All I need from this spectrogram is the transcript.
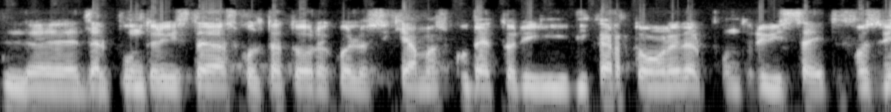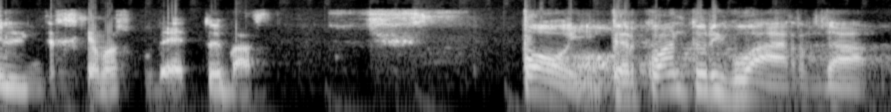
Dal punto di vista dell'ascoltatore quello si chiama scudetto di, di cartone, dal punto di vista dei tifosi dell'Inter si chiama scudetto e basta. Poi, per quanto riguarda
